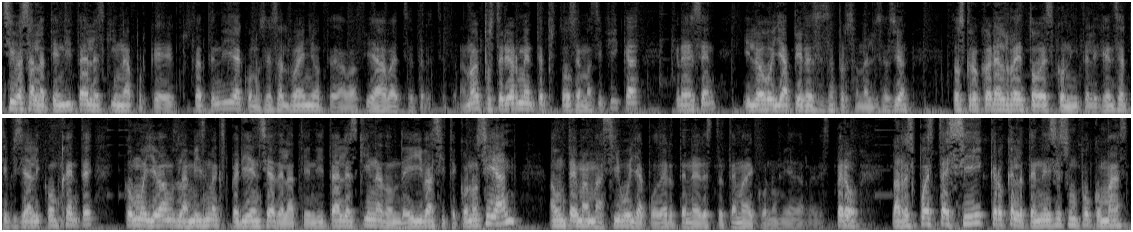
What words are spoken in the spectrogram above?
si ibas a la tiendita de la esquina porque pues, te atendía, conocías al dueño, te daba fiaba, etcétera, etcétera, ¿no? Y posteriormente, pues todo se masifica, crecen y luego ya pierdes esa personalización. Entonces creo que ahora el reto es con inteligencia artificial y con gente, cómo llevamos la misma experiencia de la tiendita de la esquina donde ibas y te conocían a un tema masivo y a poder tener este tema de economía de redes. Pero la respuesta es sí, creo que la tendencia es un poco más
